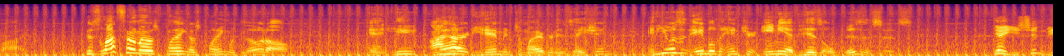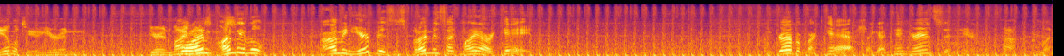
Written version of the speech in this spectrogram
why. Because last time I was playing, I was playing with Nodal, and he, I hired him into my organization, and he wasn't able to enter any of his old businesses. Yeah, you shouldn't be able to. You're in, you're in my well, I'm, business. I'm able. I'm in your business, but I'm inside my arcade. I'm grabbing my cash. I got ten grand sitting here. Huh, come on.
